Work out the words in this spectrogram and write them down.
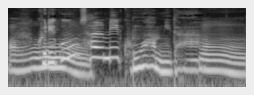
오. 그리고 삶이 공허합니다. 오.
